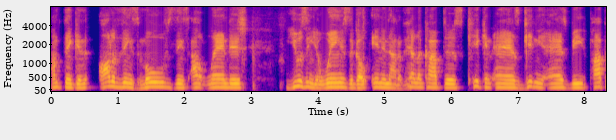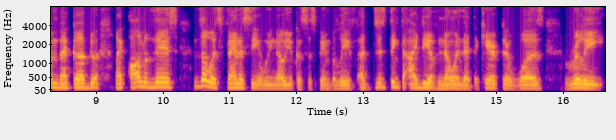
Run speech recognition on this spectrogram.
I'm thinking all of these moves, these outlandish, using your wings to go in and out of helicopters, kicking ass, getting your ass beat, popping back up, doing like all of this, though it's fantasy and we know you can suspend belief. I just think the idea of knowing that the character was really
